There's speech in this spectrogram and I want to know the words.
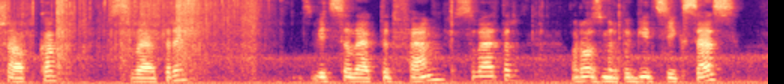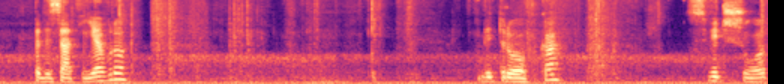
Шапка. Светри. Від Selected Femme светр. Розмір по бірці XS 50 євро. Вітровка. Світшот.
